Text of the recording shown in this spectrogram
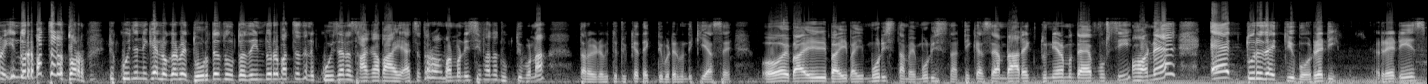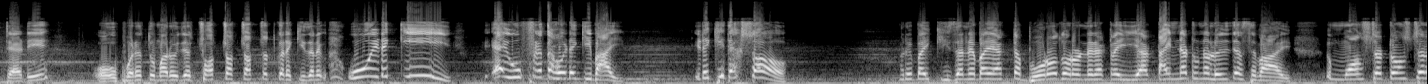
তো ইন্দুরের বাচ্চাটা ধর। কই জানি গেল গর্বে দৌড়তে দৌড়তে ইন্দুরের বাচ্চা জানে কই জানে জাগা ভাই আচ্ছা ধরো, আমার মনে সিফাতে ঢুকতিব না। তারা এটার ভিতরে ঢুকে দেখতে এটার মধ্যে কি আছে। ওই ভাই ভাই ভাই, মরিস না ভাই, মরিস না, ঠিক আছে, আমরা আরেক দুনিয়ার মধ্যে আয়া পড়ছি। হনে এক দূরে যাইতিব রেডি রেডি স্টেডি ও উপরে তোমার ওই যে চট চট চট চট করে কি জানে, ও এটা কি? এই উপরে তো ওইটা কি ভাই? এটা কি দেখছ? আরে ভাই, কি জানে ভাই, একটা বড় ধরনের একটা ইয়ার টাইনা টুনা লয়ে দিতেছে ভাই। মনস্টার টনস্টার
